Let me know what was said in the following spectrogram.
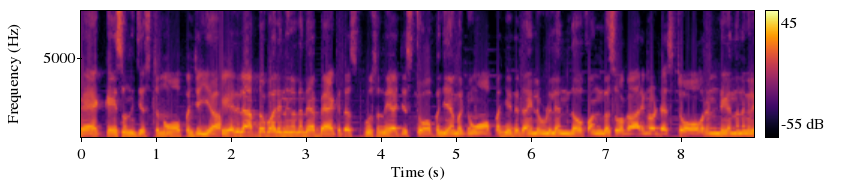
ബാക്ക് കേസ് ഒന്ന് ജസ്റ്റ് ഒന്ന് ഓപ്പൺ ചെയ്യുക. ഏത് ലാപ്ടോപ്പ് ആയാലും നിങ്ങൾക്ക് എന്താ ബാക്കത്തെ സ്ക്രൂസ് എന്താ ചെയ്യുക. ജസ്റ്റ് ഓപ്പൺ ചെയ്യാൻ പറ്റും. ഓപ്പൺ ചെയ്തിട്ട് അതിന്റെ ഉള്ളിൽ എന്തോ ഫംഗസോ കാര്യങ്ങളോ ഡസ്റ്റോ ഓവർ ഉണ്ട് എന്നുണ്ടെങ്കിൽ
